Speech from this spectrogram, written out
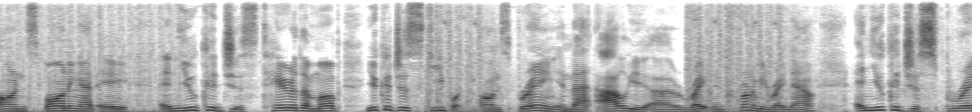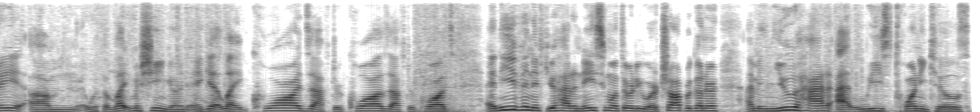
on spawning at A and you could just tear them up. You could just keep on spraying in that alley uh, right in front of me right now and you could just spray um, with a light machine gun and get like quads after quads after quads. And even if you had an AC-130 or a chopper gunner I mean you had at least 20 kills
